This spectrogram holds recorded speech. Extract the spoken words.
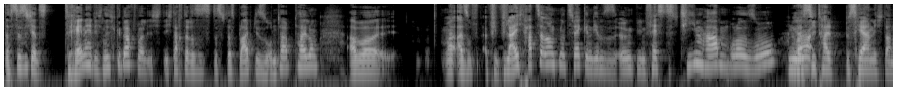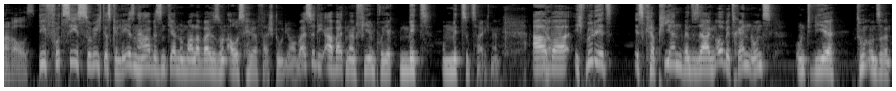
dass die sich jetzt trennen, hätte ich nicht gedacht, weil ich, ich dachte, das, ist, das, das bleibt diese Unterabteilung. Aber also vielleicht hat es ja irgendeinen Zweck, indem sie irgendwie ein festes Team haben oder so, aber ja. es sieht halt bisher nicht danach aus. Die Fuzis, so wie ich das gelesen habe, sind ja normalerweise so ein Aushelferstudium, weißt du, die arbeiten an vielen Projekten mit, um mitzuzeichnen. Aber ja. ich würde jetzt es kapieren, wenn sie sagen, oh, wir trennen uns und wir tun unseren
